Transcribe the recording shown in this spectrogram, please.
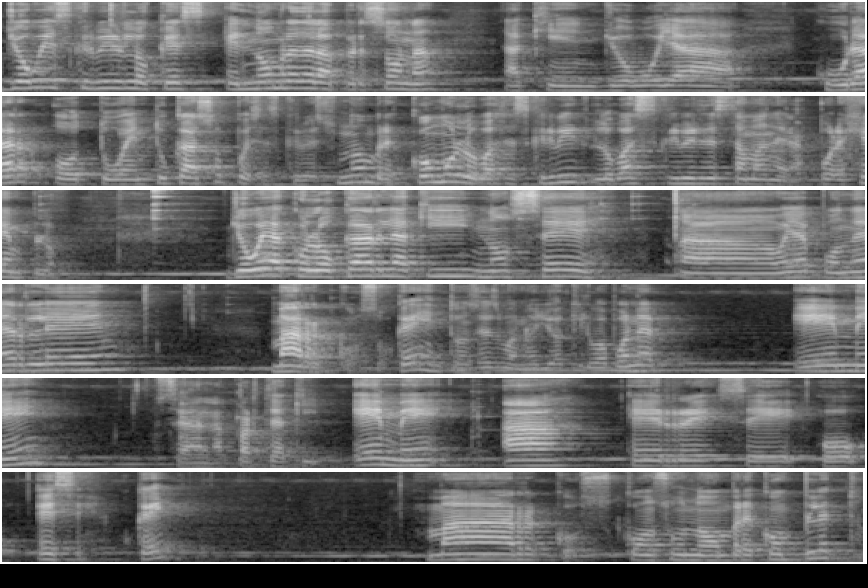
yo voy a escribir lo que es el nombre de la persona a quien yo voy a curar, o tú en tu caso, pues escribes su nombre. ¿Cómo lo vas a escribir? Lo vas a escribir de esta manera. Por ejemplo, yo voy a colocarle aquí, no sé, ah, voy a ponerle Marcos, ¿ok? Entonces, bueno, yo aquí lo voy a poner M, o sea, en la parte de aquí, M, A, R, C, O, S, ¿ok? Marcos, con su nombre completo.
